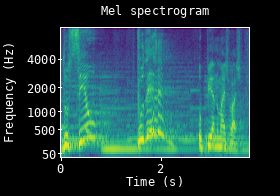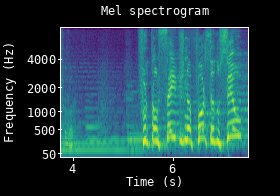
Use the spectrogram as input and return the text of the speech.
do seu poder. O piano mais baixo, por favor. Fortalecei-vos na força do seu poder.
